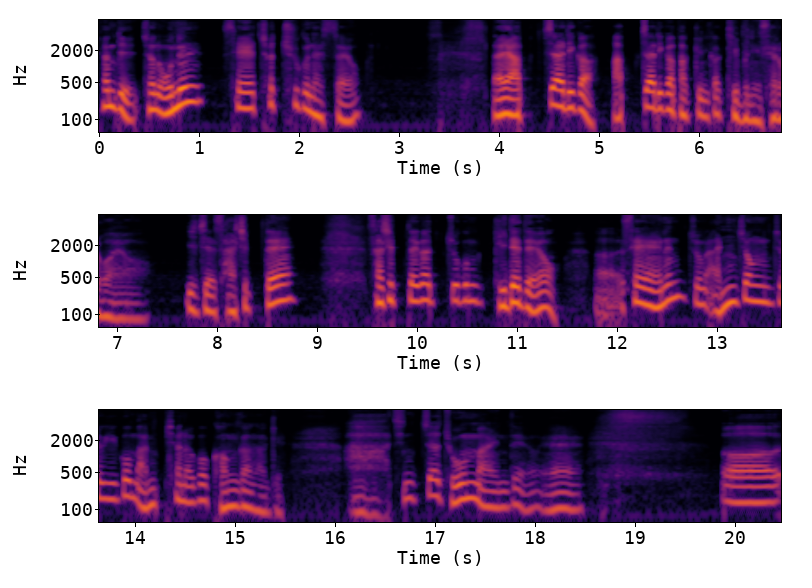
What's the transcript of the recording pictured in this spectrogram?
현디, 전 오늘 새해 첫 출근했어요. 나의 앞자리가 앞자리가 바뀌니까 기분이 새로워요. 이제 40대 40대가 조금 기대돼요. 어, 새해에는 좀 안정적이고 맘 편하고 건강하게. 아, 진짜 좋은 마인드예요. 예. 어,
